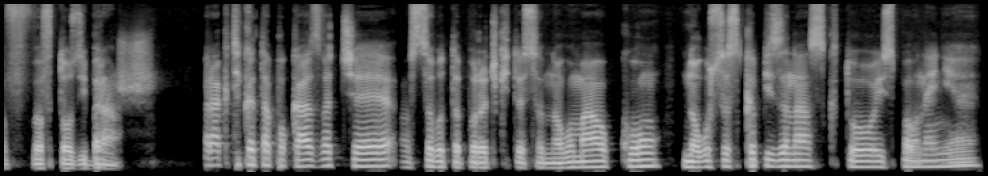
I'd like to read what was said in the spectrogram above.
в, в този бранш. Практиката показва, че в събота поръчките са много малко, много са скъпи за нас като изпълнение.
